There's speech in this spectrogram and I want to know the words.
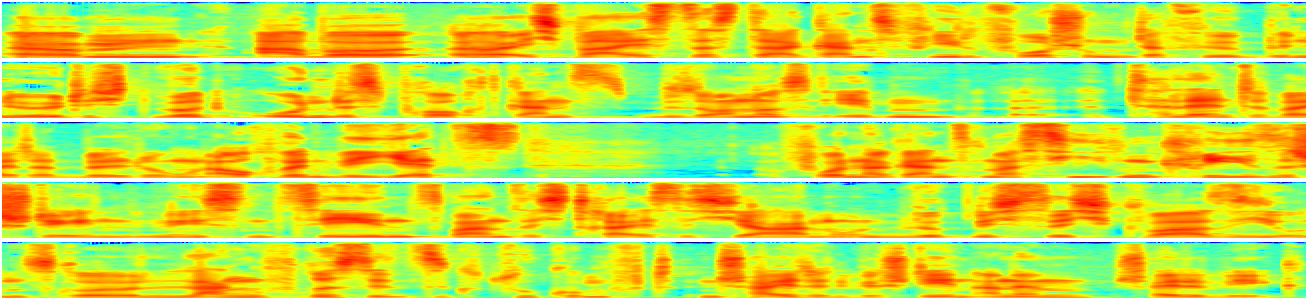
Ähm, aber äh, ich weiß, dass da ganz viel Forschung dafür benötigt wird und es braucht ganz besonders eben äh, Talente Weiterbildung. Und auch wenn wir jetzt vor einer ganz massiven Krise stehen in den nächsten 10, 20, 30 Jahren und wirklich sich quasi unsere langfristige Zukunft entscheidet. Wir stehen an einem Scheideweg.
